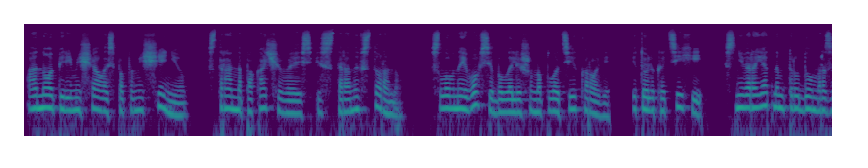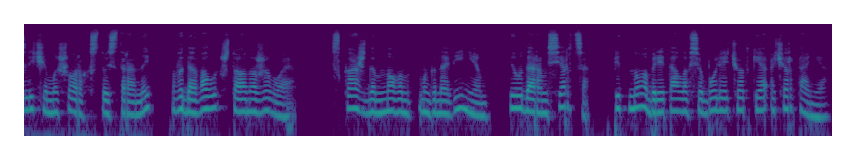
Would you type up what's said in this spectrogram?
Оно перемещалось по помещению, странно покачиваясь из стороны в сторону, словно и вовсе было лишено плоти и крови, и только тихий, с невероятным трудом различимый шорох с той стороны выдавал, что оно живое. С каждым новым мгновением и ударом сердца пятно обретало все более четкие очертания,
